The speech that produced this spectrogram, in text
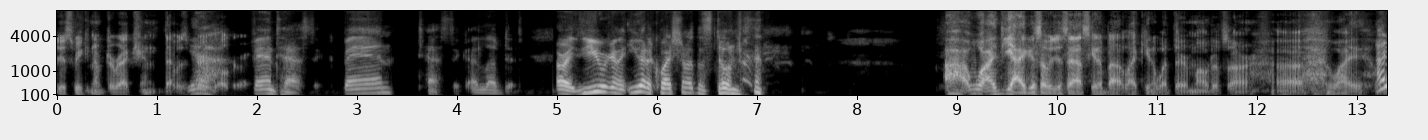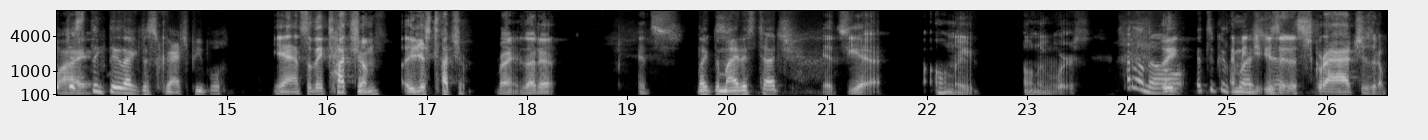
Just speaking of direction, that was very Yeah. well directed. fantastic, fantastic. I loved it. All right, you were gonna you had a question about the stone man. Uh, well, I, yeah, I guess I was just asking about like you know what their motives are. Uh, why? I why? just think they like to scratch people, yeah, and so they touch them. They just touch them, right? Is that it? It's like the Midas touch. it's yeah, only only worse. I don't know. They- it's a good I mean, is it a scratch? Is it a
